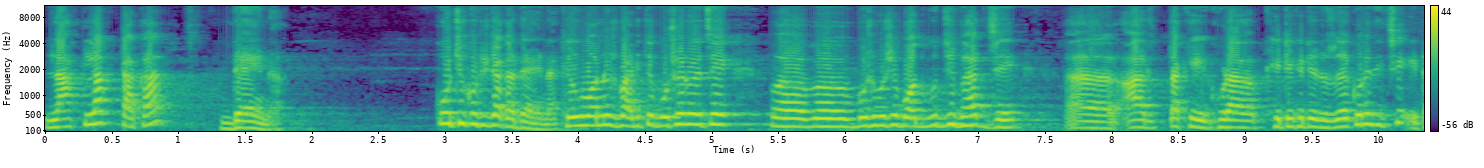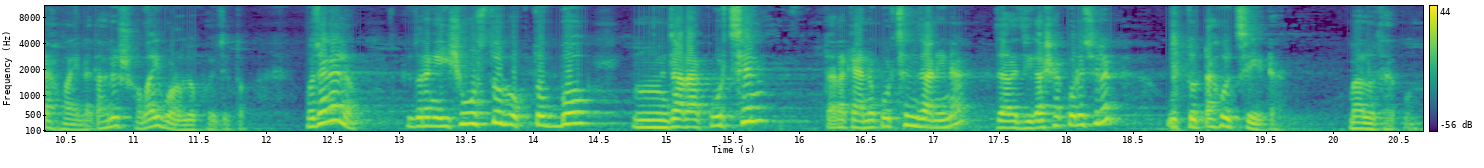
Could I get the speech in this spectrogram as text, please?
লাখ লাখ টাকা দেয় না। কোটি কোটি টাকা দেয় না। কেউ মানুষ বাড়িতে বসে রয়েছে বসে বসে বদবুদ্ধি ভাবছে আর তাকে ঘোড়া খেটে খেটে রোজগার করে দিচ্ছে, এটা হয় না। তাহলে সবাই বড়লোক হয়ে যেত। বোঝা গেল? সুতরাং এই সমস্ত বক্তব্য যারা করছেন, তারা কেন করছেন জানি না। যারা জিজ্ঞাসা করেছিলেন, উত্তরটা হচ্ছে এটা। ভালো থাকুন।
